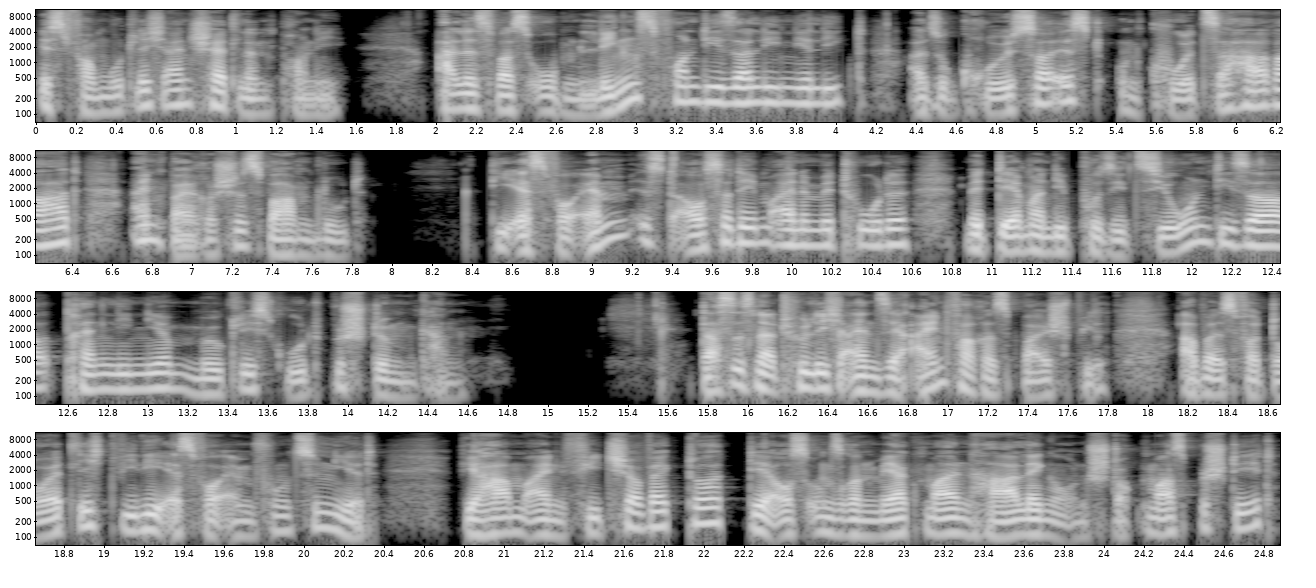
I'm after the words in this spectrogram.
ist vermutlich ein Shetland Pony. Alles, was oben links von dieser Linie liegt, also größer ist und kurze Haare hat, ein bayerisches Warmblut. Die SVM ist außerdem eine Methode, mit der man die Position dieser Trennlinie möglichst gut bestimmen kann. Das ist natürlich ein sehr einfaches Beispiel, aber es verdeutlicht, wie die SVM funktioniert. Wir haben einen Feature-Vektor, der aus unseren Merkmalen Haarlänge und Stockmaß besteht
